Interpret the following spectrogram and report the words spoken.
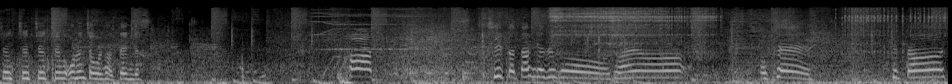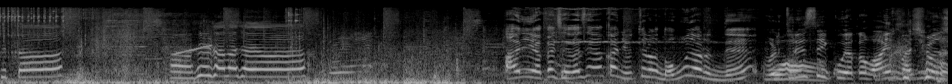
쭉쭉쭉쭉 오른쪽을 더 당겨. 컷. jib 더 당겨주고. 좋아요. 오케이. jib 더, jib 더. 어, 힐 잡아줘요. 아니 약간 제가 생각한 요트랑 너무 다른데? 원래 와. 드레스 입고 약간 와인 마시면서.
